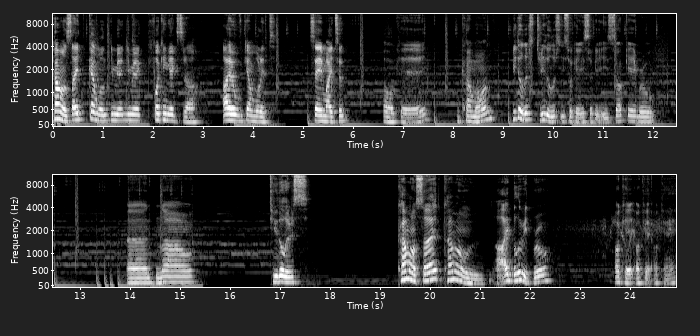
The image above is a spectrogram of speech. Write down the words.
Come on, side. Come on, give me, give me a fucking extra. I hope we can win it. Same item. Okay. Come on. Three dollars, three dollars. It's okay, it's okay, it's okay, bro. And now two dollars. Come on, side. Come on. I believe it, bro. Okay, okay, okay.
